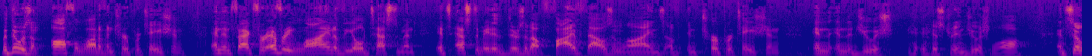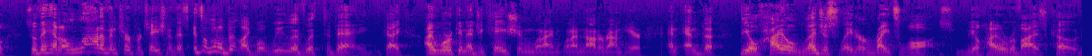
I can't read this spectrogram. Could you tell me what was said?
but there was an awful lot of interpretation. And in fact, for every line of the Old Testament, it's estimated that there's about 5,000 lines of interpretation in, in the Jewish history and Jewish law. And so, so they had a lot of interpretation of this. It's a little bit like what we live with today. Okay? I work in education when I'm, when I'm not around here. And, and the, the Ohio legislator writes laws, the Ohio Revised Code.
